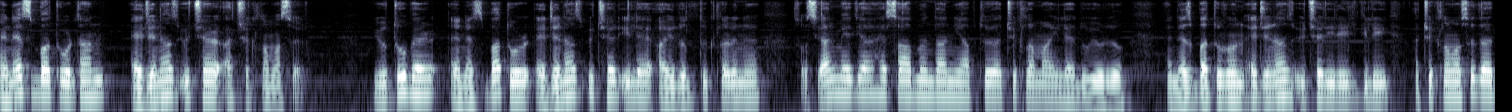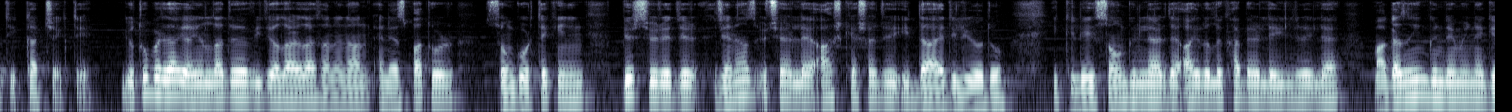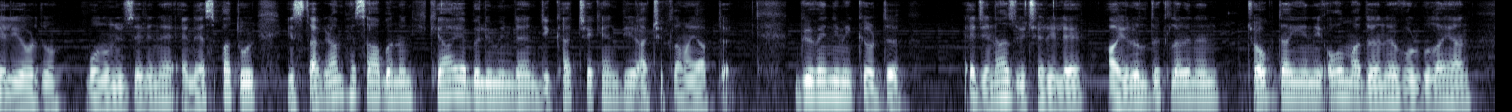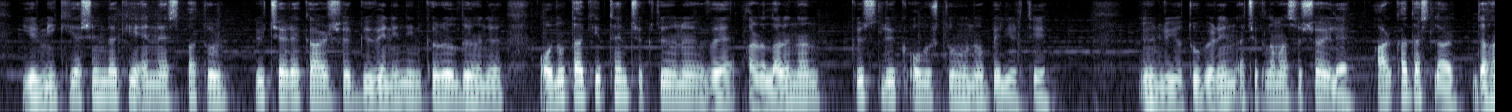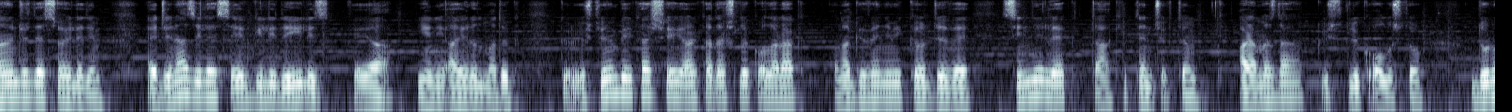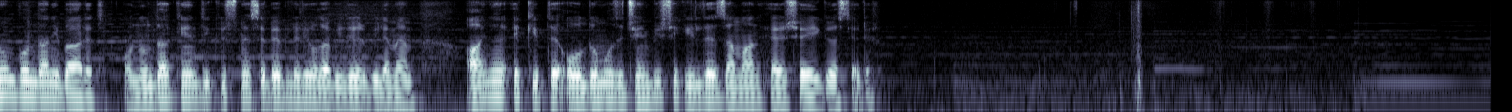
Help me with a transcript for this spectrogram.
Enes Batur'dan Ecenaz Üçer açıklaması. YouTuber Enes Batur, Ecenaz Üçer ile ayrıldıklarını sosyal medya hesabından yaptığı açıklama ile duyurdu. Enes Batur'un Ecenaz Üçer ile ilgili açıklaması da dikkat çekti. YouTuber'da yayınladığı videolarla tanınan Enes Batur, Sungur Tekin'in bir süredir Cenaz Üçer'le aşk yaşadığı iddia ediliyordu. İkili son günlerde ayrılık haberleriyle magazin gündemine geliyordu. Bunun üzerine Enes Batur Instagram hesabının hikaye bölümünden dikkat çeken bir açıklama yaptı. Güvenimi kırdı. Ecenaz Üçer ile ayrıldıklarının çok da yeni olmadığını vurgulayan 22 yaşındaki Enes Batur, Üçer'e karşı güveninin kırıldığını, onu takipten çıktığını ve aralarından küslük oluştuğunu belirtti. Ünlü YouTuber'in açıklaması şöyle. Arkadaşlar daha önce de söyledim. Ecenaz ile sevgili değiliz veya yeni ayrılmadık. Görüştüğüm birkaç şey arkadaşlık olarak ona güvenimi kırdı ve sinirle takipten çıktım. Aramızda küslük oluştu. Durum bundan ibaret. Onun da kendi küsme sebepleri olabilir bilemem. Aynı ekipte olduğumuz için bir şekilde zaman her şeyi gösterir.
